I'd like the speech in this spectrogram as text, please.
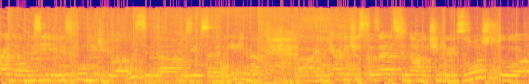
Тайного музея в Республике Беларусь, это музей Репина. А, Я хочу сказать, нам очень повезло, что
